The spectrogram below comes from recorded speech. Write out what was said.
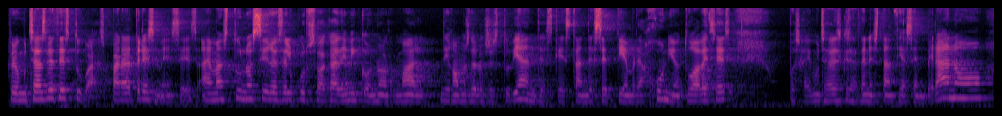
pero muchas veces tú vas para tres meses. Además, tú no sigues el curso académico normal, digamos, de los estudiantes, que están de septiembre a junio. Tú a veces, pues hay muchas veces que se hacen estancias en verano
